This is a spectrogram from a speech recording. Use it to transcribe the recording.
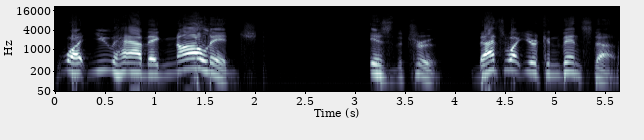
What you have acknowledged is the truth. That's what you're convinced of.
